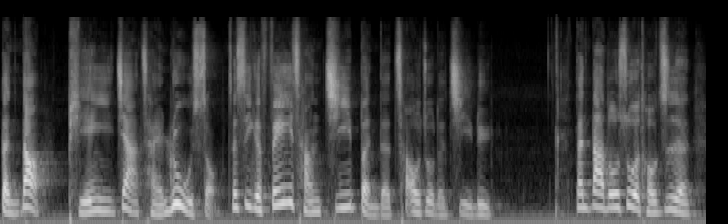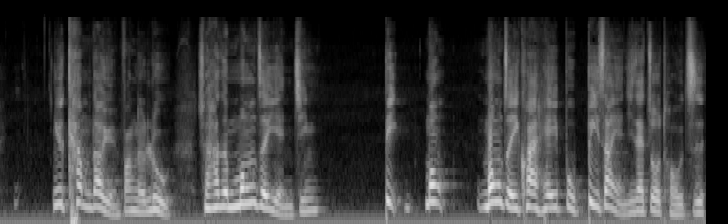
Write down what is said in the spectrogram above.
等到便宜价才入手，这是一个非常基本的操作的纪律。但大多数的投资人因为看不到远方的路，所以他是蒙着眼睛。闭蒙蒙着一块黑布，闭上眼睛在做投资。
